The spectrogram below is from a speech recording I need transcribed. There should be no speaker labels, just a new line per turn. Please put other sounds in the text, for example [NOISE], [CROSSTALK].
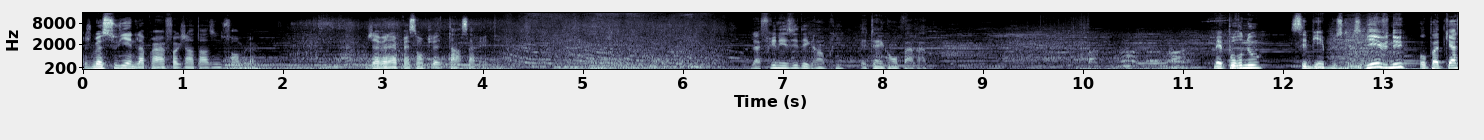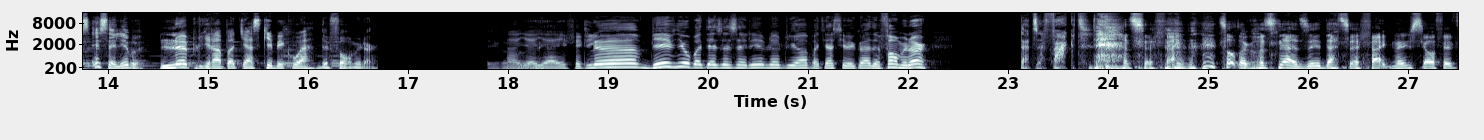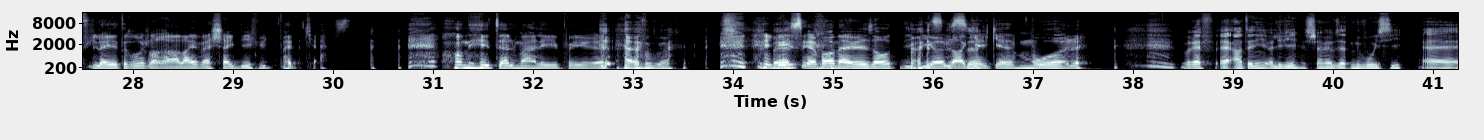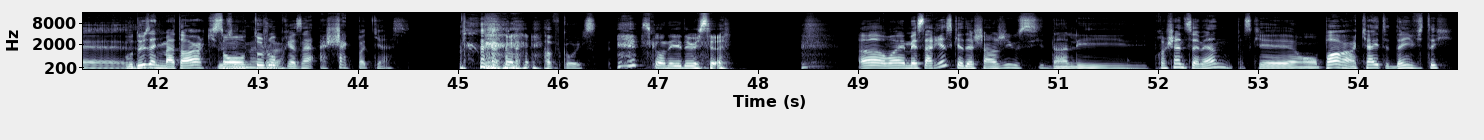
Je me souviens de la première fois que j'ai entendu une Formule 1. J'avais l'impression que le temps s'arrêtait.
La frénésie des Grands Prix est incomparable.
Mais pour nous, c'est bien plus que ça.
Bienvenue au podcast Essai Libre.
Le plus grand podcast québécois de Formule 1. Aïe aïe aïe. Fait que là, bienvenue au podcast Essai Libre, le plus grand podcast québécois de Formule 1.
That's a fact. [LAUGHS]
That's a fact. Ça, on va continuer à dire That's a fact, même si on fait plus l'intro, genre en live à chaque début de podcast. [LAUGHS] on est tellement les pires. hein. [LAUGHS]
Avoue, hein.
Les gars, ils se répondent à eux autres, il y a genre
ça.
quelques mois. Là.
Bref, euh, Anthony, Olivier, si jamais vous êtes nouveau ici. euh,
Vos deux animateurs qui
deux
sont
animateurs.
toujours présents à chaque podcast.
Of course.
Parce qu'on est deux seuls. Ah ouais, mais ça risque de changer aussi dans les prochaines semaines parce qu'on part en quête d'invités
